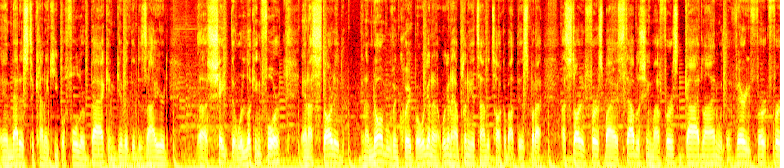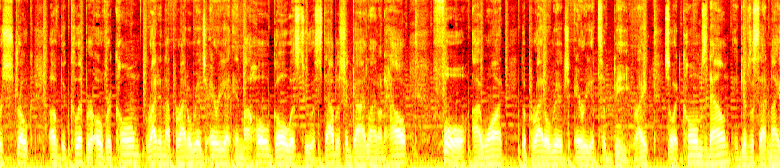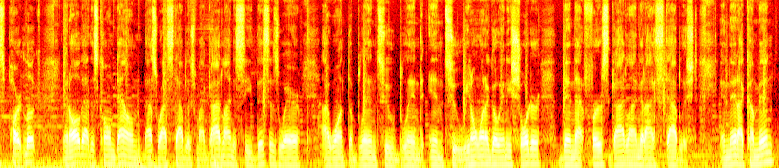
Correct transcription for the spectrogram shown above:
and that is to kind of keep a fuller back and give it the desired uh, shape that we're looking for and I started and I know I'm moving quick, but we're gonna we're gonna have plenty of time to talk about this. But I, I started first by establishing my first guideline with the very fir first stroke of the clipper over comb right in that parietal ridge area. And my whole goal was to establish a guideline on how full I want the parietal ridge area to be, right? So it combs down, it gives us that nice part look, and all that is combed down. That's where I establish my guideline to see this is where I want the blend to blend into. We don't want to go any shorter than that first guideline that I established. And then I come in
